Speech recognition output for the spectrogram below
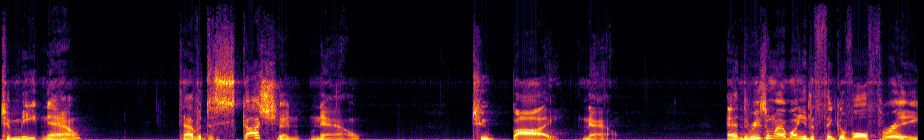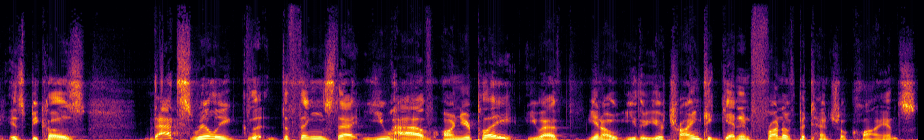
to meet now, to have a discussion now, to buy now. And the reason why I want you to think of all three is because that's really the, the, things that you have on your plate. You have, you know, either you're trying to get in front of potential clients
